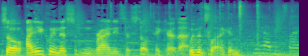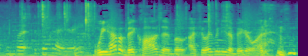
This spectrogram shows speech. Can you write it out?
So I need to clean this. and Mariah needs to still take care of that. We've been slacking. We have been slacking, but it's okay, right? We have a big closet, but I feel like we need a bigger one.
